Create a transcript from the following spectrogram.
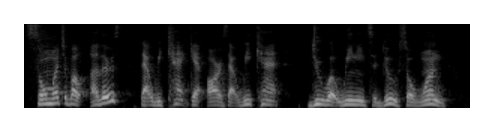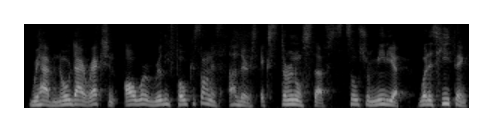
so much about others that we can't get ours, that we can't do what we need to do. So, one, we have no direction. All we're really focused on is others, external stuff, social media. What does he think?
